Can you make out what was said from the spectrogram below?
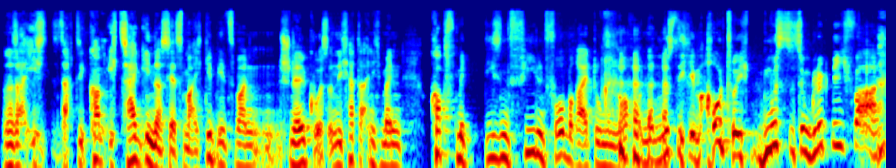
Und dann sag ich, sagt sie, komm, ich zeige Ihnen das jetzt mal. Ich gebe Ihnen jetzt mal einen Schnellkurs. Und ich hatte eigentlich meinen Kopf mit diesen vielen Vorbereitungen noch. Und dann musste ich im Auto, ich musste zum Glück nicht fahren.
